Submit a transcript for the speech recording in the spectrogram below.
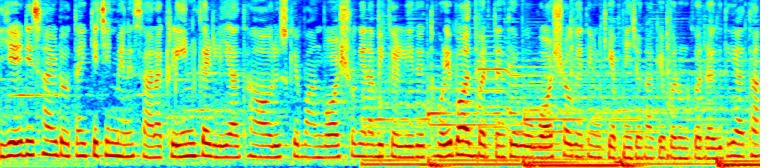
ये डिसाइड होता है। किचन मैंने सारा क्लीन कर लिया था और उसके बाद वॉश वगैरह भी कर लिए थे। थोड़े बहुत बर्तन थे, वो वॉश हो गए थे। उनकी अपनी जगह के ऊपर उनको रख दिया था।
